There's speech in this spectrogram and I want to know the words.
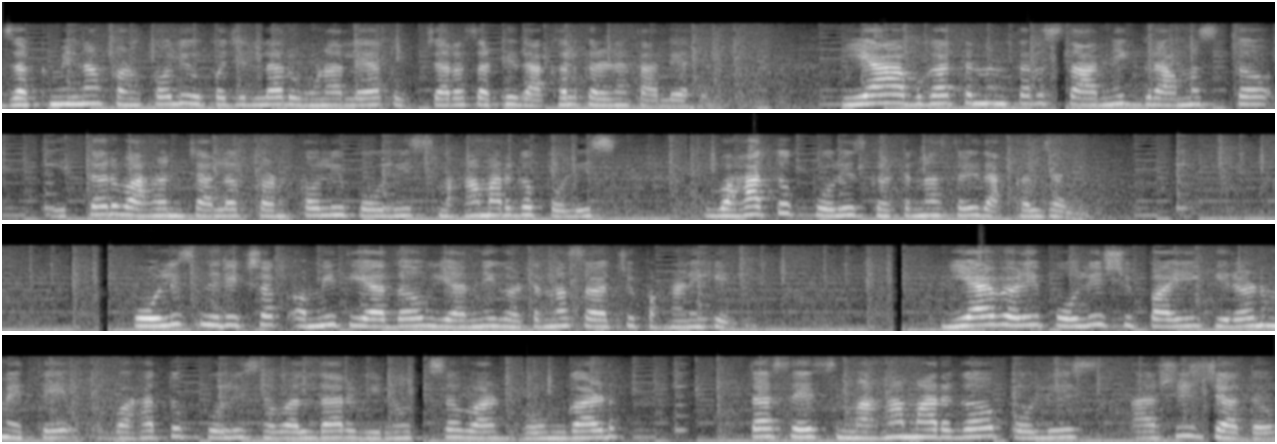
जखमींना कणकवली उपजिल्हा रुग्णालयात उपचारासाठी दाखल करण्यात आले आहे. या अपघातानंतर स्थानिक ग्रामस्थ इतर वाहन चालक कणकवली पोलीस महामार्ग पोलीस वाहतूक पोलीस घटनास्थळी दाखल झाले. पोलीस निरीक्षक अमित यादव यांनी घटनास्थळाची पाहणी केली. यावेळी पोलीस शिपाई किरण मेते वाहतूक पोलीस हवालदार विनोद चव्हाण होमगार्ड तसेच महामार्ग पोलीस आशिष जाधव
